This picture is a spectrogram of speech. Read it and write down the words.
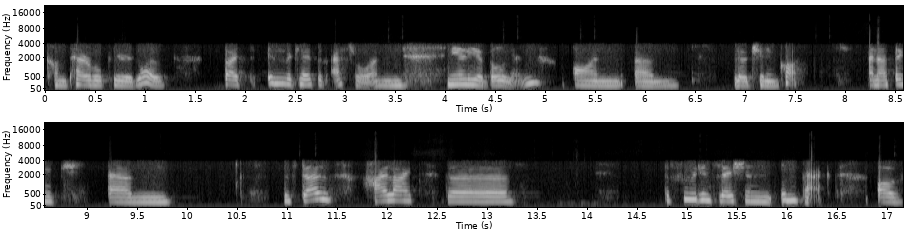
comparable period was. But in the case of Astral, I mean, nearly a billion on um, load shedding costs. And I think um, this does highlight the the food inflation impact of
